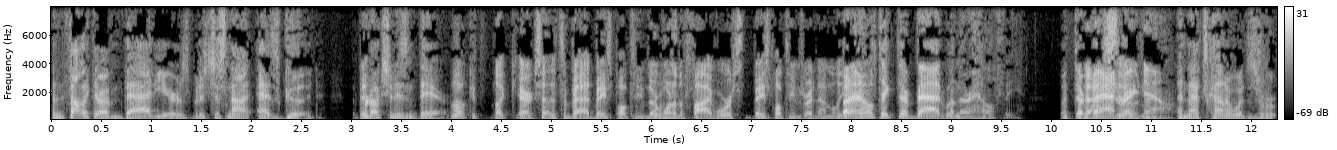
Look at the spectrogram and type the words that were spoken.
And it's not like they're having bad years, but it's just not as good. The production isn't there. Look, it's, like Eric said, it's a bad baseball team. They're one of the five worst baseball teams right now in the league. But I don't think they're bad when they're healthy. But they're That's bad the right thing. now. And that's kind of what Zver-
